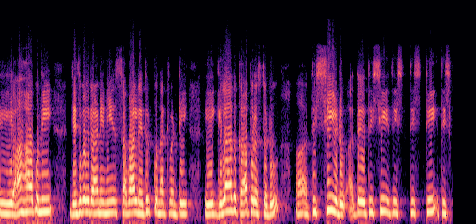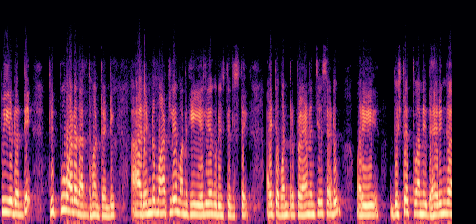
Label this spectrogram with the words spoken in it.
ఈ ఆహాబుని జజబలి రాణిని సవాళ్ళని ఎదుర్కొన్నటువంటి ఈ గిలాదు కాపురస్తుడు ఆ, అదే తిష్షి తిష్ తిష్టి తిష్పీయుడు అంటే త్రిప్పువాడని అర్థం అంటండి. ఆ రెండు మాటలే మనకి ఏలియా గురించి తెలుస్తాయి. అయితే ఒంటరి ప్రయాణం చేశాడు. మరి దుష్టత్వాన్ని ధైర్యంగా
